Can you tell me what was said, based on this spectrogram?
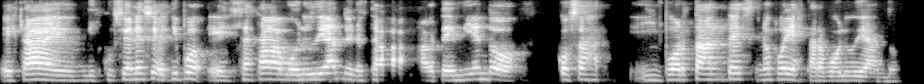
está en discusiones, el tipo eh, ya estaba boludeando y no estaba atendiendo cosas importantes, no podía estar boludeando.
